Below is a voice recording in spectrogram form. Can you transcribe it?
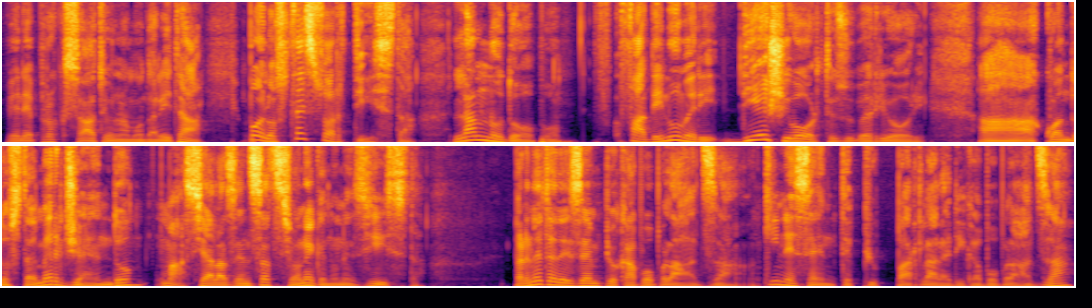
viene proxato in una modalità. Poi lo stesso artista l'anno dopo fa dei numeri 10 volte superiori a quando sta emergendo, ma si ha la sensazione che non esista. Prendete ad esempio Capo Plaza. Chi ne sente più parlare di Capo Plaza?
